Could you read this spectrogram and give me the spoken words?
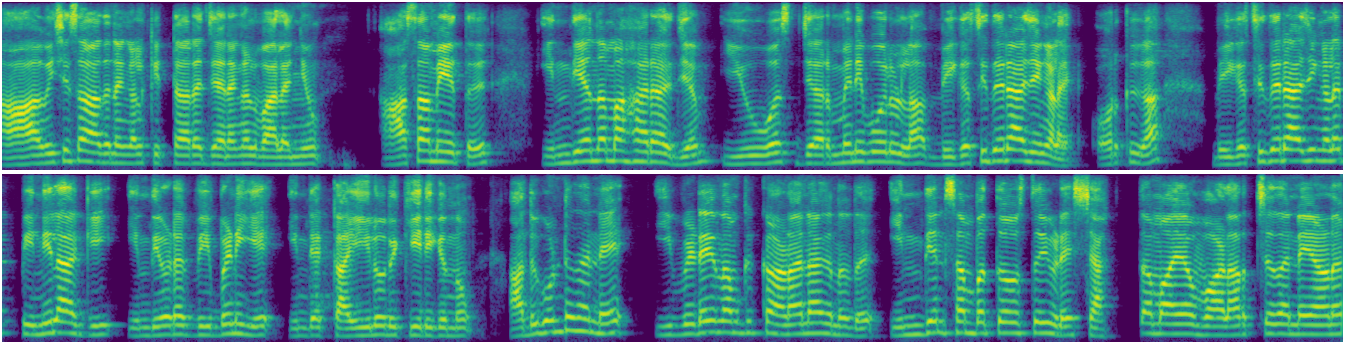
ആവശ്യ സാധനങ്ങൾ കിട്ടാതെ ജനങ്ങൾ വലഞ്ഞു. ആ സമയത്ത് ഇന്ത്യ എന്ന മഹാരാജ്യം യു എസ് ജർമ്മനി പോലുള്ള വികസിത രാജ്യങ്ങളെ ഓർക്കുക വികസിത രാജ്യങ്ങളെ പിന്നിലാക്കി ഇന്ത്യയുടെ വിപണിയെ ഇന്ത്യ കയ്യിലൊതുക്കിയിരിക്കുന്നു. അതുകൊണ്ട് തന്നെ ഇവിടെ നമുക്ക് കാണാനാകുന്നത് ഇന്ത്യൻ സമ്പദ് വ്യവസ്ഥയുടെ ശക്തമായ വളർച്ച തന്നെയാണ്.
